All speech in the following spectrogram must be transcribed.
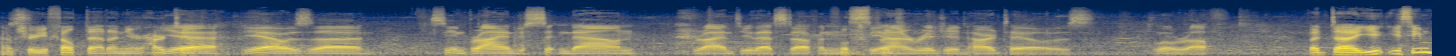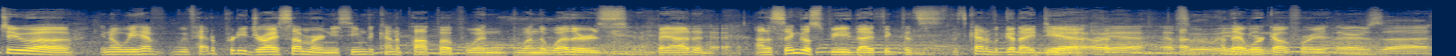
I'm sure you felt that on your hardtail. Yeah, yeah. I was uh, seeing Brian just sitting down, riding through that stuff, and being on a rigid hardtail. It was, it was a little rough. But uh, you, you seem to, uh, you know, we have we've had a pretty dry summer, and you seem to kind of pop up when, when the weather is bad. And on a single speed, I think that's that's kind of a good idea. Yeah, oh yeah, absolutely. how'd I that work out for you? There's uh,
